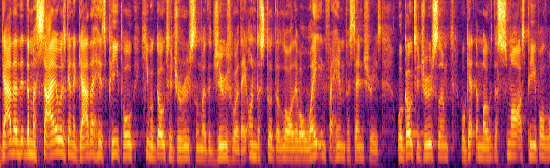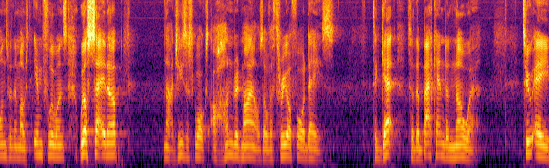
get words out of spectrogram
gather that the Messiah was going to gather his people, he would go to Jerusalem where the Jews were. They understood the law. They were waiting for him for centuries. We'll go to Jerusalem. We'll get the most, the smartest people, the ones with the most influence. We'll set it up. Nah, Jesus walks a hundred miles over three or four days to get to the back end of nowhere, to a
